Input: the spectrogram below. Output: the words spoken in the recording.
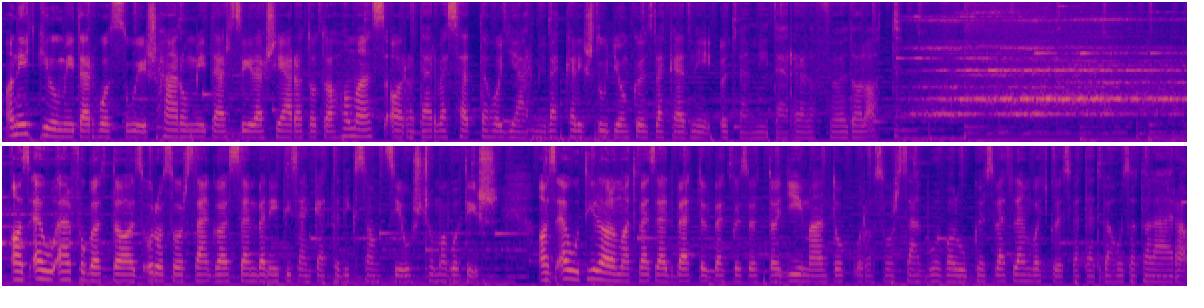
A 4 km hosszú és 3 méter széles járatot a Hamas arra tervezhette, hogy járművekkel is tudjon közlekedni 50 méterrel a föld alatt. Az EU elfogadta az Oroszországgal szembeni 12. szankciós csomagot is. Az EU tilalmat vezet be többek között a gyémántok Oroszországból való közvetlen vagy közvetett behozatalára.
